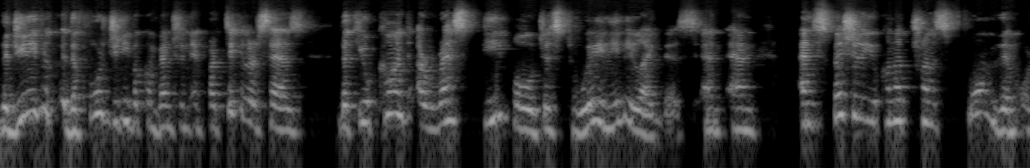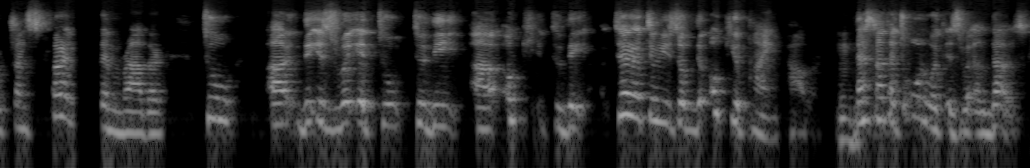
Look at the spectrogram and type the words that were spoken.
The Geneva, the Fourth Geneva Convention in particular says that you can't arrest people just willy-nilly like this, and and and especially you cannot transform them or transfer them rather to uh, the Israel to to the uh, to the territories of the occupying power. Mm-hmm. That's not at all what Israel does.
